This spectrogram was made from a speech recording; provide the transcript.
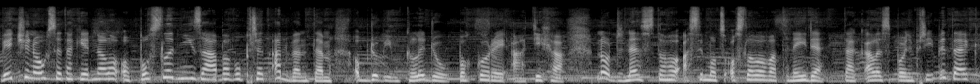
Většinou se tak jednalo o poslední zábavu před adventem, obdobím klidu, pokory a ticha. No dnes toho asi moc oslavovat nejde, tak alespoň přípitek,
